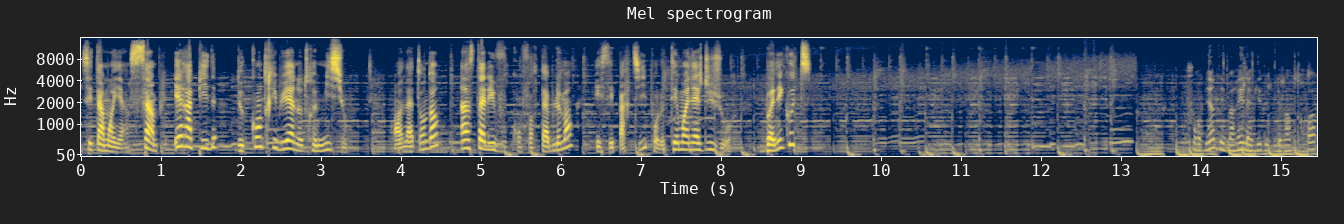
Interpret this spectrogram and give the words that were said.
C'est un moyen simple et rapide de contribuer à notre mission. En attendant, installez-vous confortablement et c'est parti pour le témoignage du jour. Bonne écoute Pour bien démarrer l'année 2023,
